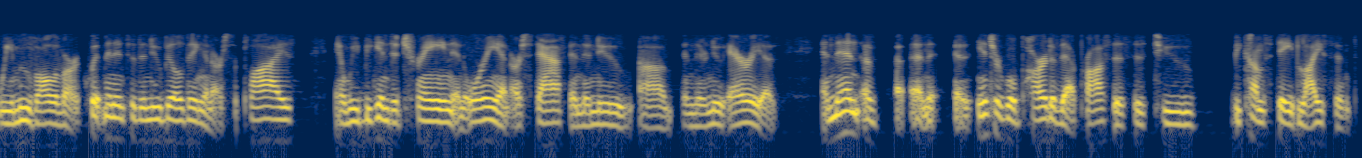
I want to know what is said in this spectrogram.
we move all of our equipment into the new building and our supplies, and we begin to train and orient our staff in the new uh, in their new areas. And then a, an, an integral part of that process is to become state licensed.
